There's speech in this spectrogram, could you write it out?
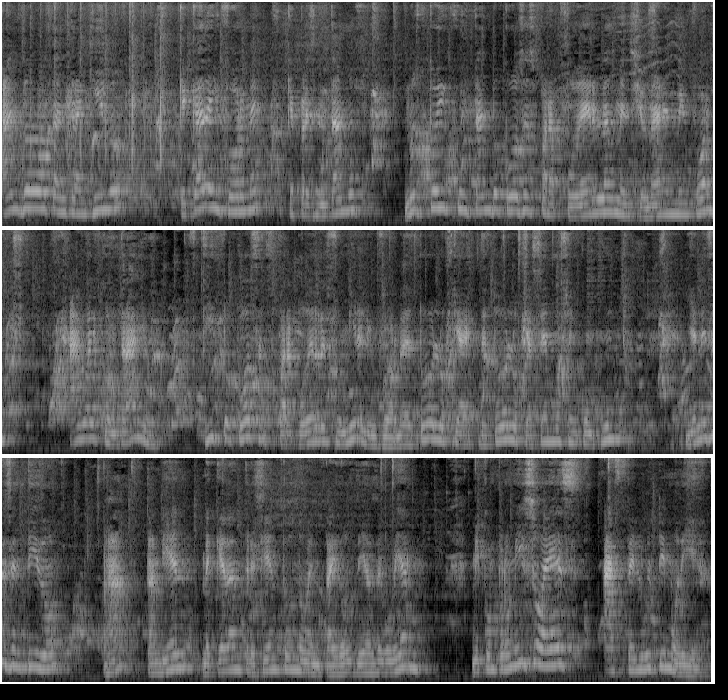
ando tan tranquilo que cada informe que presentamos no estoy juntando cosas para poderlas mencionar en mi informe. Hago al contrario, quito cosas para poder resumir el informe de todo lo que, de todo lo que hacemos en conjunto. Y en ese sentido, Ah, también me quedan 392 días de gobierno. Mi compromiso es hasta el último día,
